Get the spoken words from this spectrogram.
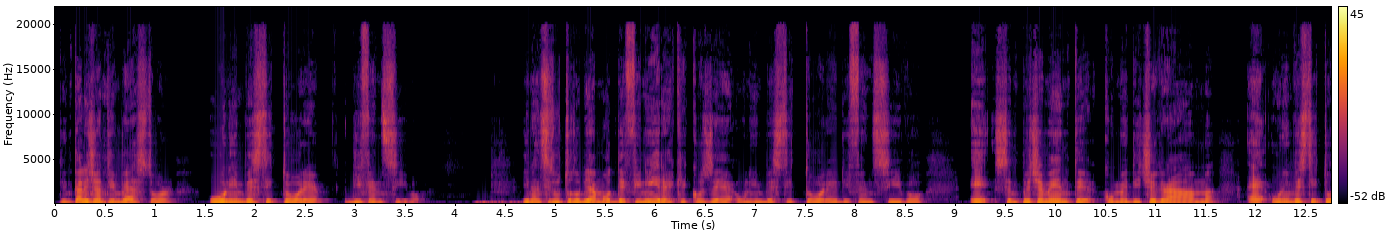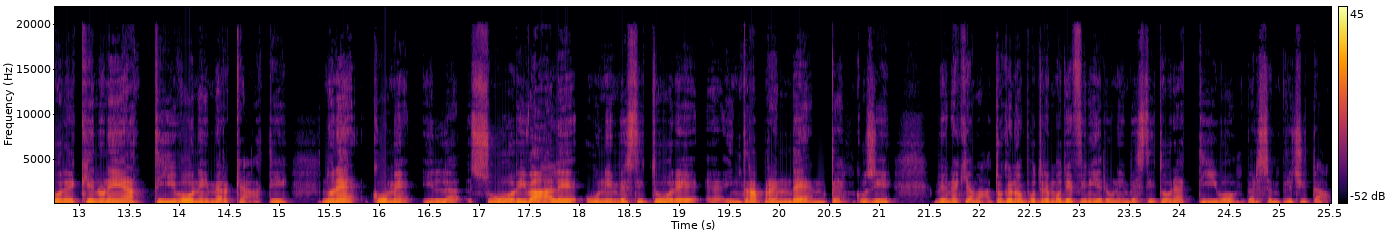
The Intelligent Investor, un investitore difensivo. Innanzitutto dobbiamo definire che cos'è un investitore difensivo e semplicemente, come dice Graham, è un investitore che non è attivo nei mercati, non è come il suo rivale un investitore eh, intraprendente, così viene chiamato, che noi potremmo definire un investitore attivo per semplicità.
